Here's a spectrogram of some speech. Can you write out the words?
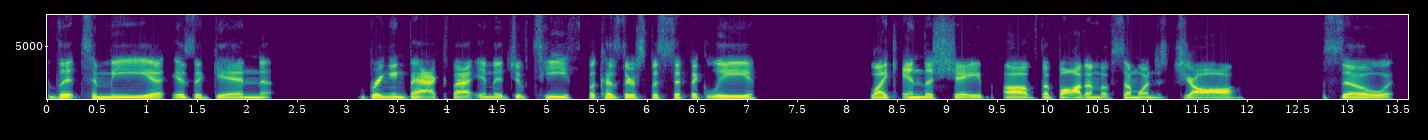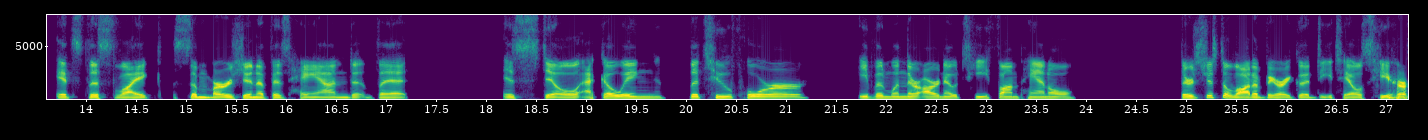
that to me is again bringing back that image of teeth because they're specifically like in the shape of the bottom of someone's jaw. So it's this like submersion of his hand that is still echoing the tooth horror, even when there are no teeth on panel. There's just a lot of very good details here.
